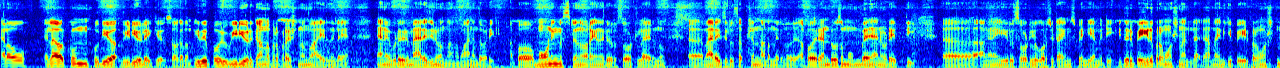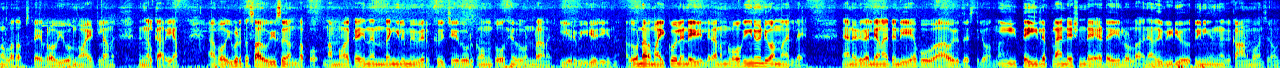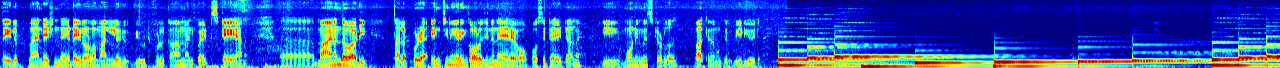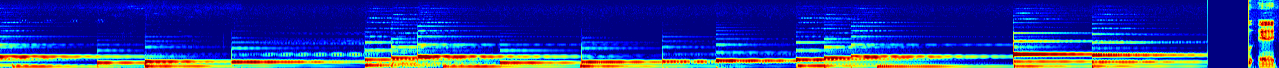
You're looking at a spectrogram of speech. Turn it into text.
Hello എല്ലാവർക്കും പുതിയ വീഡിയോയിലേക്ക് സ്വാഗതം. ഇതിപ്പോൾ ഒരു വീഡിയോ എടുക്കാനുള്ള പ്രിപ്പറേഷനൊന്നും ആയിരുന്നില്ല. ഞാൻ ഇവിടെ ഒരു മാരേജിന് വന്നാണ് മാനന്തവാടിയിൽ. അപ്പോൾ മോർണിംഗ് മിസ്റ്റ് എന്ന് പറയുന്ന ഒരു റിസോർട്ടിലായിരുന്നു മാരേജ് റിസപ്ഷൻ നടന്നിരുന്നത്. അപ്പോൾ രണ്ട് ദിവസം മുമ്പേ ഞാനിവിടെ എത്തി. അങ്ങനെ ഈ റിസോർട്ടിൽ കുറച്ച് ടൈം സ്പെൻഡ് ചെയ്യാൻ പറ്റി. ഇതൊരു പെയ്ഡ് പ്രൊമോഷൻ അല്ല. കാരണം എനിക്ക് പെയ്ഡ് പ്രൊമോഷനുള്ള സബ്സ്ക്രൈബറോ വ്യൂ ഒന്നും ആയിട്ടില്ല എന്ന് നിങ്ങൾക്കറിയാം. അപ്പോൾ ഇവിടുത്തെ സർവീസ് കണ്ടപ്പോൾ നമ്മളെ കയ്യിൽ നിന്ന് എന്തെങ്കിലും ഇവർക്ക് ചെയ്തു കൊടുക്കണമെന്ന് തോന്നിയത് കൊണ്ടാണ് ഈ ഒരു വീഡിയോ ചെയ്യുന്നത്. അതുകൊണ്ടാണ് മൈക്കോയിൽ എന്റെ കയ്യിലില്ല കാരണം വ്ളോഗിങ്ങിന് വേണ്ടി വന്നതല്ലേ? ഞാനൊരു കല്യാണം അറ്റൻഡ് ചെയ്യാൻ പോകും ആ ഒരു ഉദ്ദേശത്തിൽ വന്ന. ഈ തേയില പ്ലാന്റേഷന്റെ ഇടയിലുള്ള ഞാൻ ഈ വീഡിയോ ഇനി നിങ്ങൾക്ക് കാണുമ്പോൾ മനസ്സിലാവും. തേയില പ്ലാന്റേഷന്റെ ഇടയിലുള്ള നല്ലൊരു beautiful calm and quiet stay ആണ്. മാനന്തവാടി തലപ്പുഴ എഞ്ചിനീയറിംഗ് കോളേജിന് നേരെ ഓപ്പോസിറ്റ് ആയിട്ടാണ് ഈ മോർണിംഗ് മിസ്റ്റ് ഉള്ളത് ബാക്കി നമുക്ക് വീഡിയോയിൽ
